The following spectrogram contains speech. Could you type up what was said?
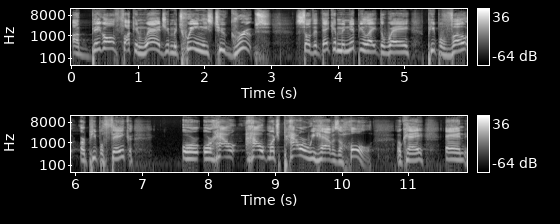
a big old fucking wedge in between these two groups so that they can manipulate the way people vote or people think or or how how much power we have as a whole, okay? And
